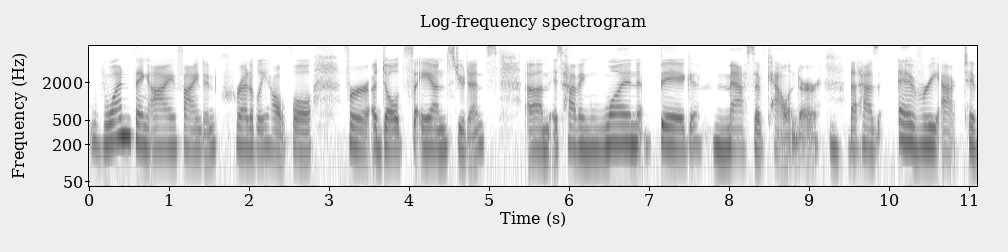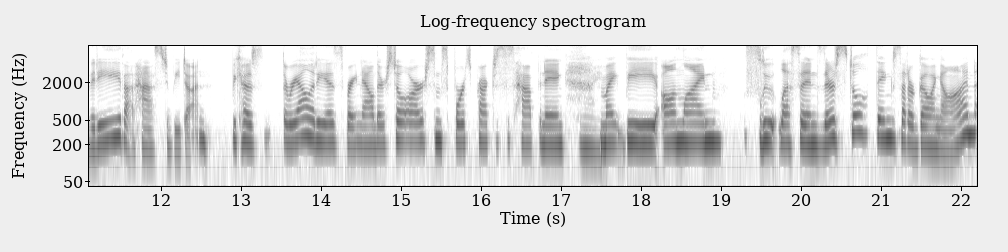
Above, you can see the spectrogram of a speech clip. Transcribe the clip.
One thing I find incredibly helpful for adults and students um, is having one big, massive calendar mm-hmm. that has every activity that has to be done because the reality is right now there still are some sports practices happening right. might be online flute lessons there's still things that are going on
